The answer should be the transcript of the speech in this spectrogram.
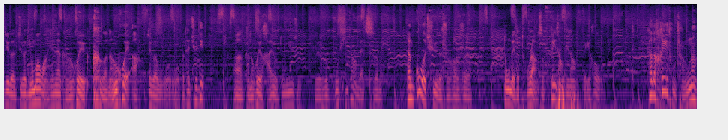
这个这个牛毛广现在可能会可能会啊，这个我我不太确定，啊可能会含有重金属，所以说不提倡再吃了。但过去的时候是东北的土壤是非常非常肥厚的，它的黑土层呢，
